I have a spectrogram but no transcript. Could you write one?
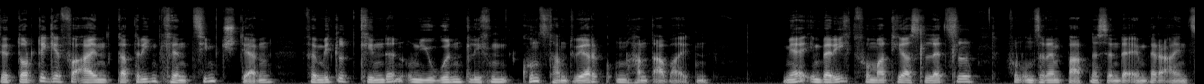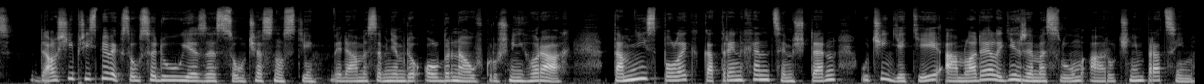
Der dortige Verein Katrinchen Zimtstern vermittelt Kindern und Jugendlichen Kunsthandwerk und Handarbeiten. Mehr im Bericht von Matthias Letzel von unserem Partnersender MDR1. Další příspěvek sousedů je ze současnosti. Vydáme se v něm do Olbrnau v Krušných horách. Tamní spolek Katrinchen Zimstern učí děti a mladé lidi řemeslům a ručním pracím.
